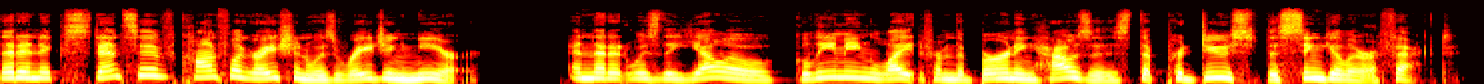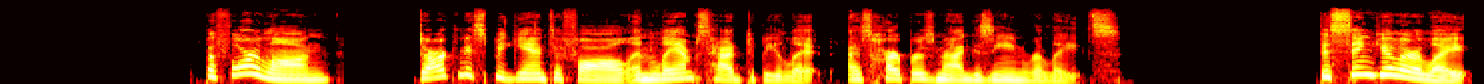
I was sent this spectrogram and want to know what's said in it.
that an extensive conflagration was raging near, and that it was the yellow, gleaming light from the burning houses that produced the singular effect. Before long, darkness began to fall and lamps had to be lit, as Harper's Magazine relates. The singular light,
